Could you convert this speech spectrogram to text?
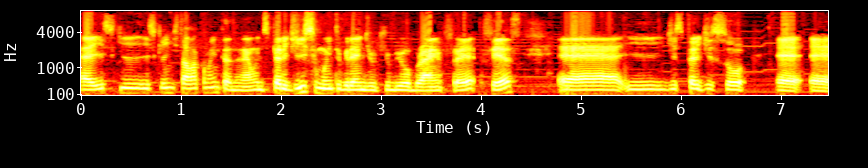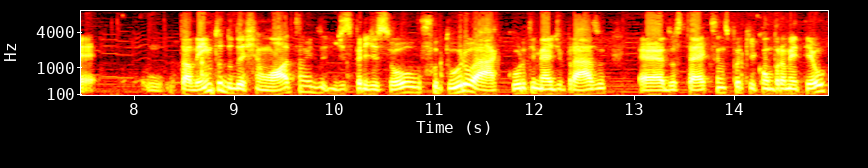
é, é isso, que, isso que a gente estava comentando, né? Um desperdício muito grande o que o Bill O'Brien fez é, e desperdiçou é, é, o talento do Deshaun Watson e desperdiçou o futuro a curto e médio prazo é, dos Texans, porque comprometeu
